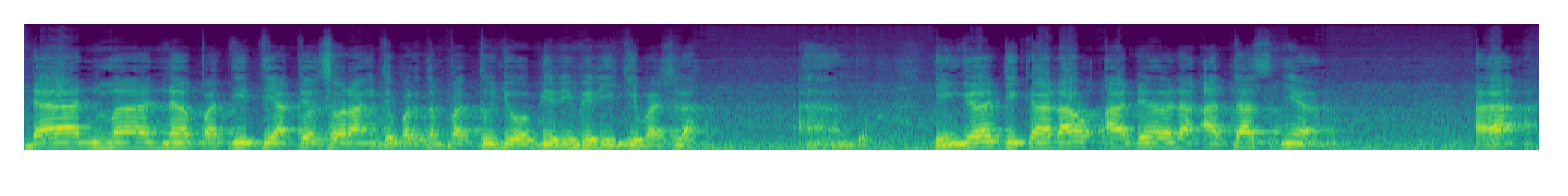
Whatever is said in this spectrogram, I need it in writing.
Dan menepati tiap-tiap seorang itu pada tempat tujuh biri-biri kibaslah ha, hingga jikalau adalah atasnya. Ha,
